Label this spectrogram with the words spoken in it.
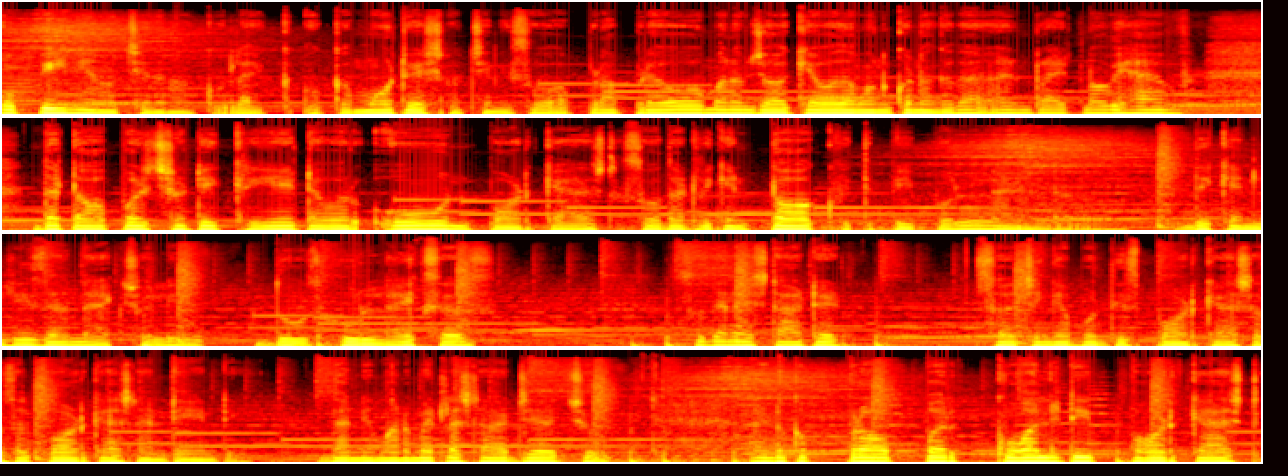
ఒపీనియన్ వచ్చింది నాకు. లైక్ ఒక మోటివేషన్ వచ్చింది. సో అప్పుడప్పుడో మనం జాకీ అవుదాం అనుకున్నాం కదా. And right now we have that opportunity create our own podcast so that we can talk with people and they can listen actually those who likes us so then I started searching about this podcast అసలు పాడ్కాస్ట్ అంటే ఏంటి? దాన్ని మనం ఎట్లా స్టార్ట్ చేయొచ్చు? అండ్ ఒక ప్రాపర్ క్వాలిటీ పాడ్కాస్ట్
